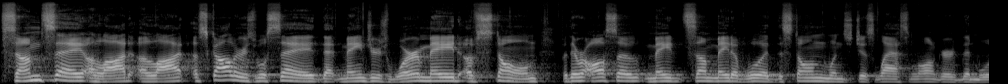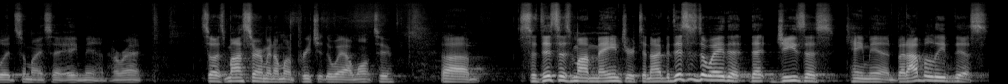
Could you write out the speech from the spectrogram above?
Some say, a lot, a lot of scholars will say that mangers were made of stone, but they were also made, some made of wood. The stone ones just last longer than wood. Somebody say amen, all right? So it's my sermon. I'm going to preach it the way I want to. Um, so this is my manger tonight, but this is the way that, that Jesus came in. But I believe this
